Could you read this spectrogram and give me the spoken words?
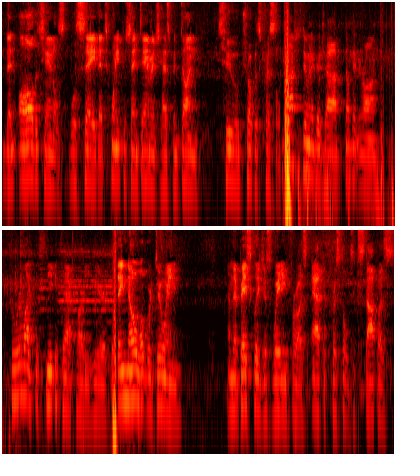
then all the channels will say that 20% damage has been done to Tropa's crystal. Josh is doing a good job, don't get me wrong. So we're like the sneak attack party here. But they know what we're doing, and they're basically just waiting for us at the crystal to stop us.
